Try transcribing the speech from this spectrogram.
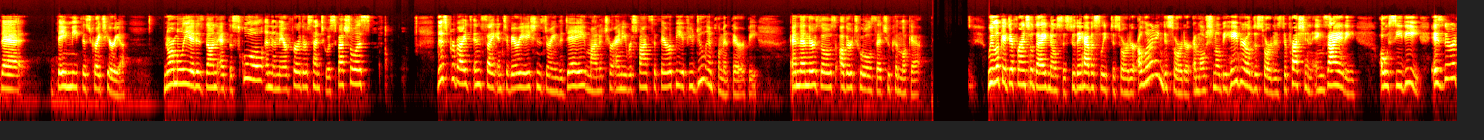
that they meet this criteria. Normally it is done at the school and then they are further sent to a specialist. This provides insight into variations during the day, monitor any response to therapy if you do implement therapy. And then there's those other tools that you can look at. We look at differential diagnosis. Do they have a sleep disorder, a learning disorder, emotional behavioral disorders, depression, anxiety, OCD? Is there a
